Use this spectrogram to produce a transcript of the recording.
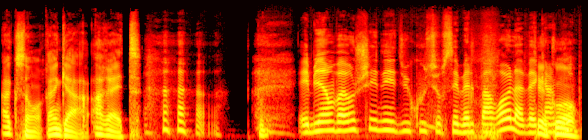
accent, ringard, arrête. Eh bien, on va enchaîner du coup sur ces belles paroles avec un quoi groupe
